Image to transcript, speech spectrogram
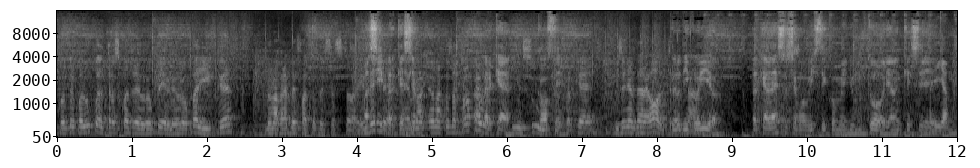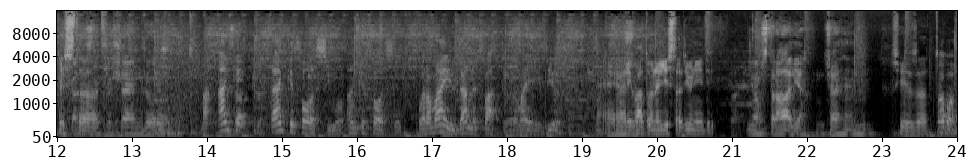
contro qualunque altra squadra europea in Europa League, non avrebbe fatto questa storia. Ma Invece sì, perché è, siamo- una, è una cosa proprio perché? insulsa, Coffee. perché bisogna andare oltre. Te lo dico calcio. io. Perché adesso siamo visti come gli untori, anche se Gli sta crescendo. Ma anche, Esatto. anche Fossimo, anche Fossimo, oramai il danno è fatto, oramai il virus. È arrivato negli Stati Uniti. In Australia, cioè. Sì, esatto. Vabbè,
